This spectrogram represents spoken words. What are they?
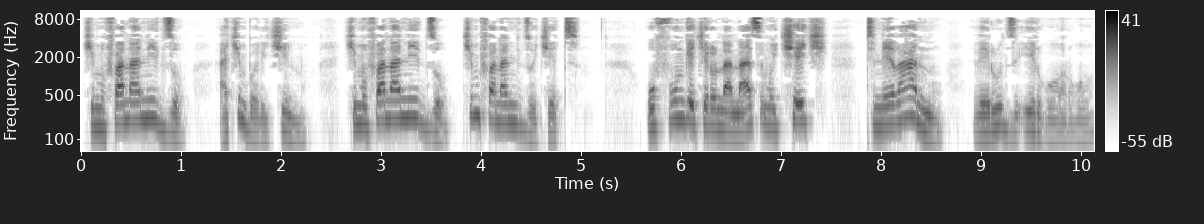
chimufananidzo hachimbori chinhu. Chimufananidzo chimufananidzo chete ufunge chero nanhasi muchechi tine vanhu verudzi irworwo.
